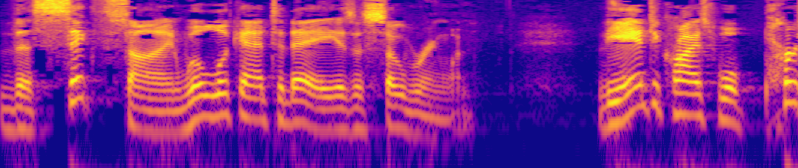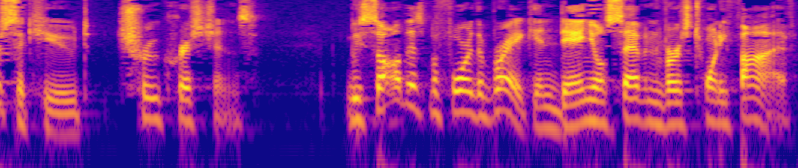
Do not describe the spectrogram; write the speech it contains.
The sixth sign we'll look at today is a sobering one. The Antichrist will persecute true Christians. We saw this before the break in Daniel 7 verse 25,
